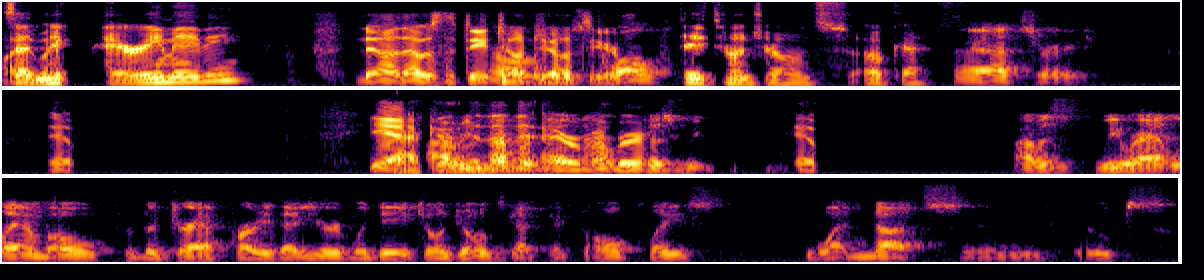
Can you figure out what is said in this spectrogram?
Is that am I- Nick Perry, maybe? no that was the Dayton No, Jones year 12. Datone Jones. Okay. That's right. Yep. Yeah I 'cause- and then the, I remember because we, Yep. I was we were at Lambeau for the draft party that year and when Datone Jones got picked, the whole place went nuts and oops.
